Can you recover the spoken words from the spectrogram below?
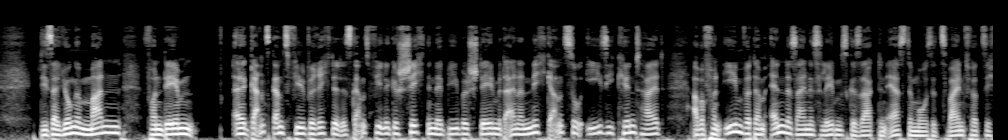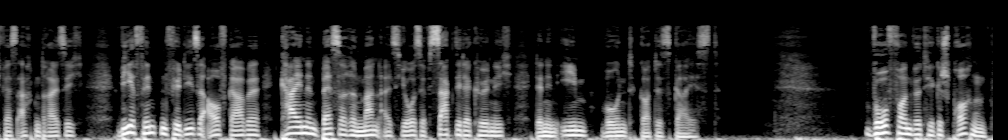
Dieser junge Mann, von dem ganz, ganz viel berichtet ist, ganz viele Geschichten in der Bibel stehen mit einer nicht ganz so easy Kindheit, aber von ihm wird am Ende seines Lebens gesagt in 1. Mose 42, Vers 38, wir finden für diese Aufgabe keinen besseren Mann als Josef, sagte der König, denn in ihm wohnt Gottes Geist. Wovon wird hier gesprochen?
